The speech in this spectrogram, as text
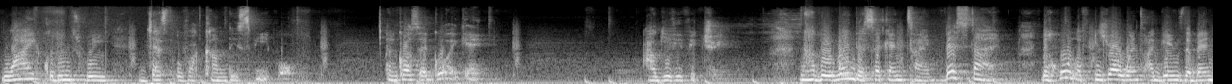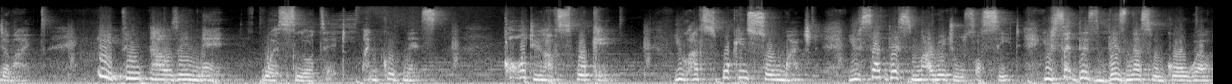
Why couldn't we just overcome these people? And God said, Go again. I'll give you victory. Now they went the second time. This time, the whole of Israel went against the Benjamites. 18,000 men were slaughtered. My goodness. God, you have spoken. You have spoken so much. You said this marriage will succeed. You said this business will go well.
